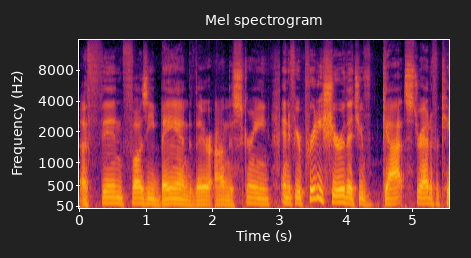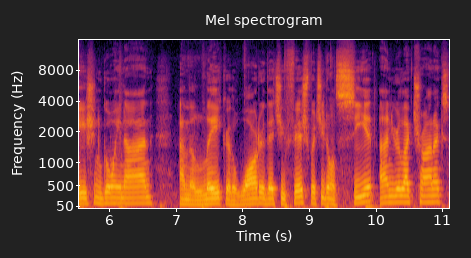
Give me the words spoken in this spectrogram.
a thin fuzzy band there on the screen. And if you're pretty sure that you've got stratification going on, on the lake or the water that you fish, but you don't see it on your electronics,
